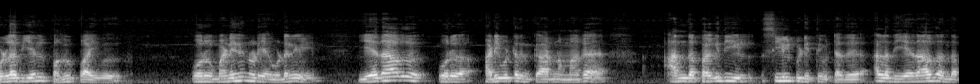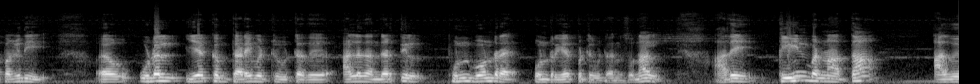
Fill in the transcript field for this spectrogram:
உளவியல் பகுப்பாய்வு. ஒரு மனிதனுடைய உடலில் ஏதாவது ஒரு அடிவிட்டதன் காரணமாக அந்த பகுதியில் சீல் பிடித்து விட்டது அல்லது ஏதாவது அந்த பகுதி உடல் இயக்கம் தடைபெற்று விட்டது அல்லது அந்த இடத்தில் புண் போன்ற ஒன்று ஏற்பட்டு விட்டதுன்னு சொன்னால் அதை க்ளீன் பண்ணாதான் அது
